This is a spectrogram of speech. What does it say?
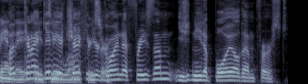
man, But they, can I give you a well trick? If you're going to freeze them, you should need to boil them first.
